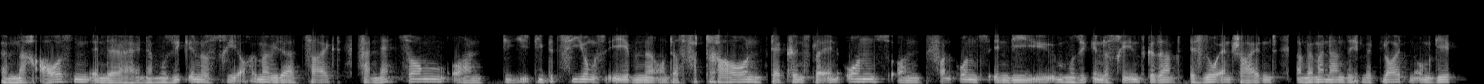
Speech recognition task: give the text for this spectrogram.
ähm, nach außen in der, in der Musikindustrie auch immer wieder zeigt. Vernetzung und die, die Beziehungsebene und das Vertrauen der Künstler in uns und von uns in die Musikindustrie insgesamt ist so entscheidend. Und wenn man dann sich mit Leuten umgibt,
